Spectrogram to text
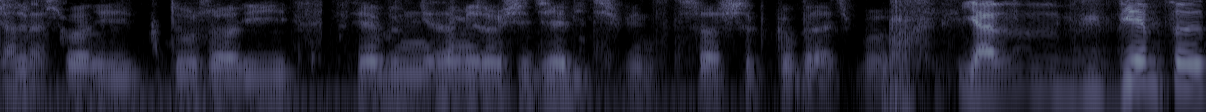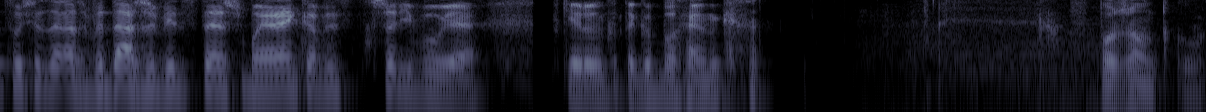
Ja też. szybko i dużo i ja bym nie zamierzał się dzielić, więc trzeba szybko brać, bo Ja wiem, co, co się zaraz wydarzy, więc też moja ręka wystrzeliwuje w kierunku tego bochenka. W porządku.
